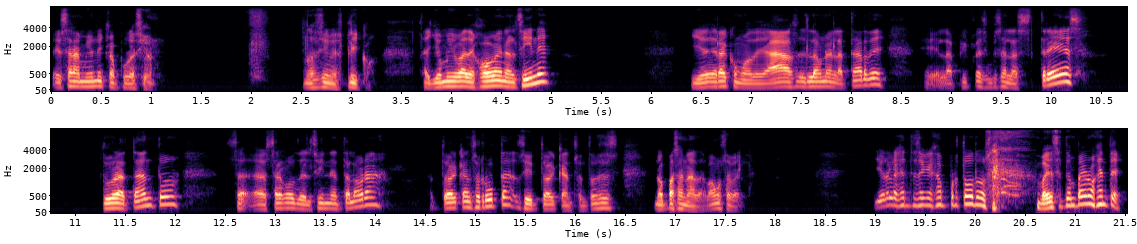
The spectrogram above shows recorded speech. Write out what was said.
Esa era mi única apuración. No sé si me explico. O sea, yo me iba de joven al cine y era como de, ah, es la una de la tarde, eh, la película se empieza a las tres, dura tanto, salgo del cine a tal hora, ¿todo alcanzo ruta? Sí, todo alcanzo. Entonces, no pasa nada, vamos a verla. Y ahora la gente se queja por todos. váyanse temprano, gente.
